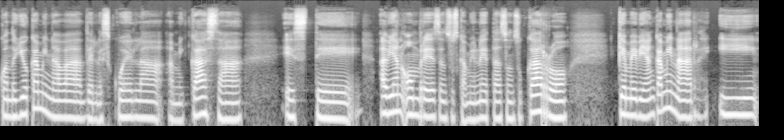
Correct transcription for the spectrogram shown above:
cuando yo caminaba de la escuela a mi casa, este, habían hombres en sus camionetas o en su carro que me veían caminar y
